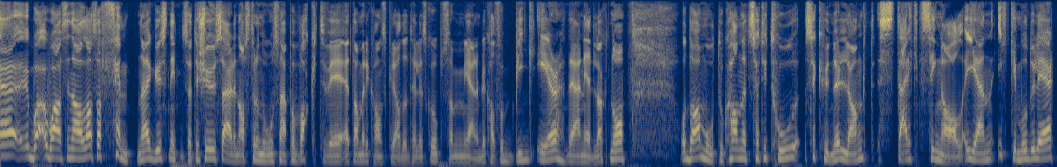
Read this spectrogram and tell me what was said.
eh, wow-signalet. Altså 15. august 1977 så er det en astronom som er på vakt ved et amerikansk radioteleskop som gjerne blir kalt for Big Air. Det er nedlagt nå. Og da mottok han et 72 sekunder langt sterkt signal. Igjen, ikke modulert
